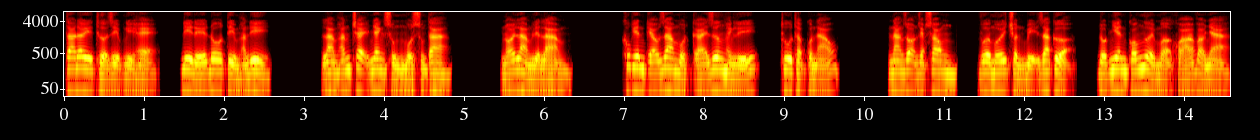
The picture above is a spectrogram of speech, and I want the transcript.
ta đây thừa dịp nghỉ hè, đi đế đô tìm hắn đi. Làm hắn chạy nhanh sủng một sủng ta. Nói làm liền làm. Khúc Yên kéo ra một cái dương hành lý, thu thập quần áo. Nàng dọn dẹp xong, vừa mới chuẩn bị ra cửa, đột nhiên có người mở khóa vào nhà.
